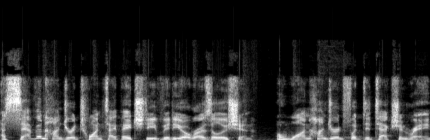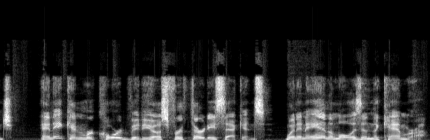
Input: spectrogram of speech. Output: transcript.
a 720 type HD video resolution, a 100-foot detection range, and it can record videos for 30 seconds when an animal is in the camera.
